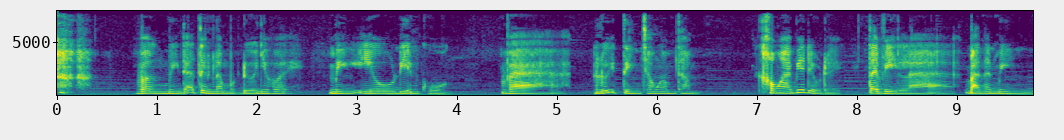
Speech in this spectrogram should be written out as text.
Vâng mình đã từng là một đứa như vậy. Mình yêu điên cuồng và lụy tình trong âm thầm. Không ai biết điều đấy. Tại vì là bản thân mình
